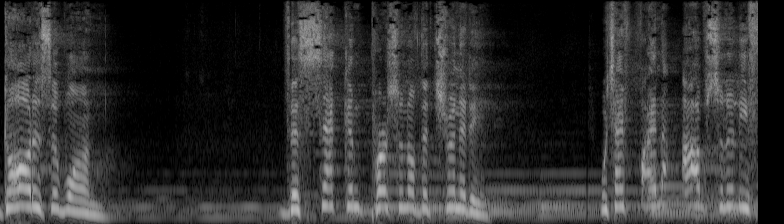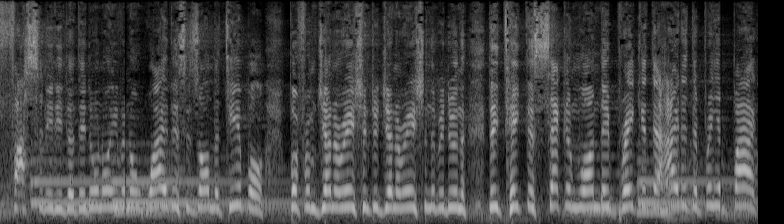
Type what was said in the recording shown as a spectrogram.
God is the one, the second person of the Trinity, which I find absolutely fascinating that they don't even know why this is on the table. But from generation to generation, they've been doing it. They take the second one, they break it, they hide it, they bring it back.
